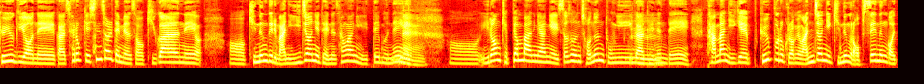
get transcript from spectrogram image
교육위원회가 새롭게 신설되면서 기관의 어, 기능들이 많이 이전이 되는 상황이기 때문에 네. 어, 이런 개편 방향에 있어서는 저는 동의가 음. 되는데 다만 이게 교육부는 그러면 완전히 기능을 없애는 것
